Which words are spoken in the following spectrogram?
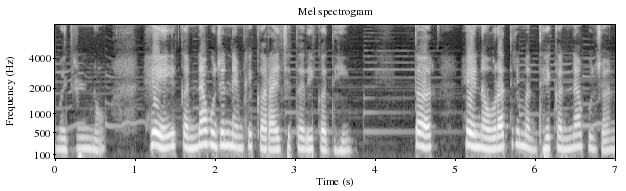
मैत्रिणींनो हे कन्यापूजन नेमके करायचे तरी कधी? तर हे नवरात्रीमध्ये कन्यापूजन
